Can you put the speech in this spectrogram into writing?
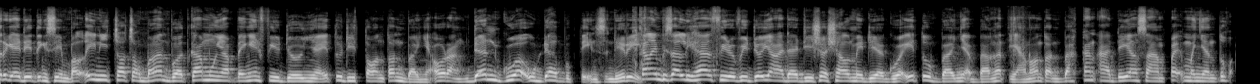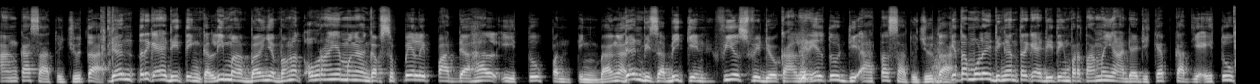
trik editing simple ini cocok banget buat kamu yang pengen videonya itu ditonton banyak orang dan gua udah buktiin sendiri. Kalian bisa lihat video-video yang ada di sosial media gua itu banyak banget yang nonton bahkan ada yang sampai menyentuh angka 1 juta. Dan trik editing kelima banyak banget orang yang menganggap sepele padahal itu penting banget dan bisa bikin views video kalian itu di atas 1 juta. Kita mulai dengan trik editing pertama yang ada di CapCut yaitu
